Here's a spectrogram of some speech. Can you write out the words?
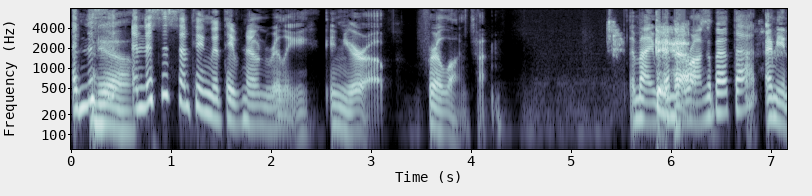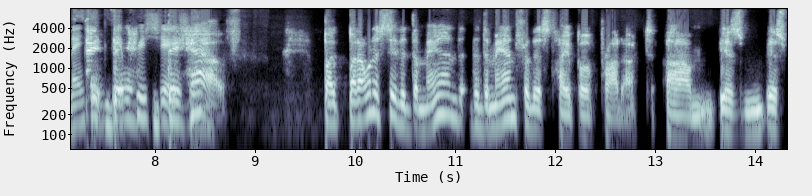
And this Yeah. is, and this is something that they've known really in Europe for a long time. Am I, am I wrong about that? I mean, I They, think the they- appreciation. they have, but but I want to say the demand the demand for this type of product um, is is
